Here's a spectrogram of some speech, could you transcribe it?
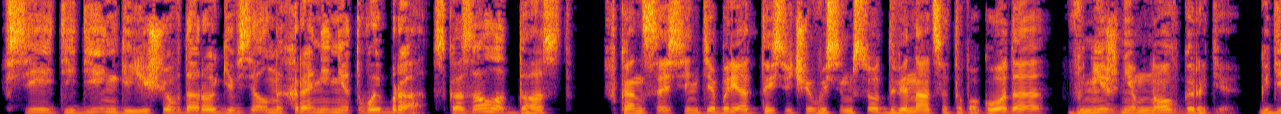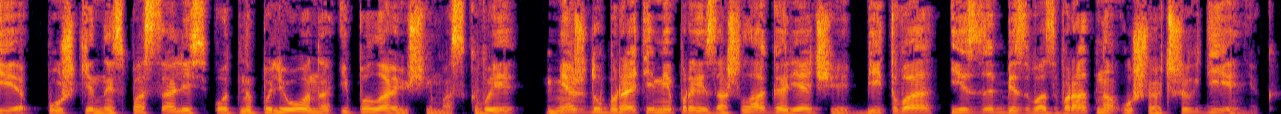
Все эти деньги еще в дороге взял на хранение твой брат. Сказал, отдаст. В конце сентября 1812 года в Нижнем Новгороде, где Пушкины спасались от Наполеона и пылающей Москвы, между братьями произошла горячая битва из-за безвозвратно ушедших денег,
